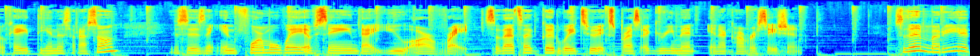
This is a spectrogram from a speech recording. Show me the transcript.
okay? Tienes razón. This is an informal way of saying that you are right. So that's a good way to express agreement in a conversation. So then Maria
